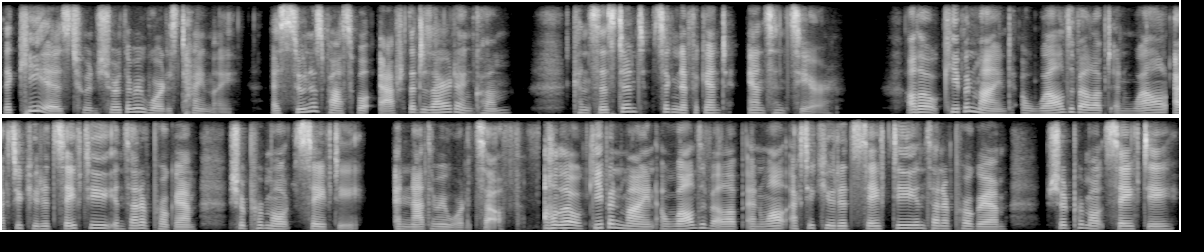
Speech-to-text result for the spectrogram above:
The key is to ensure the reward is timely, as soon as possible after the desired income, consistent, significant, and sincere. Although keep in mind, a well developed and well executed safety incentive program should promote safety and not the reward itself. Although keep in mind, a well developed and well executed safety incentive program should promote safety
